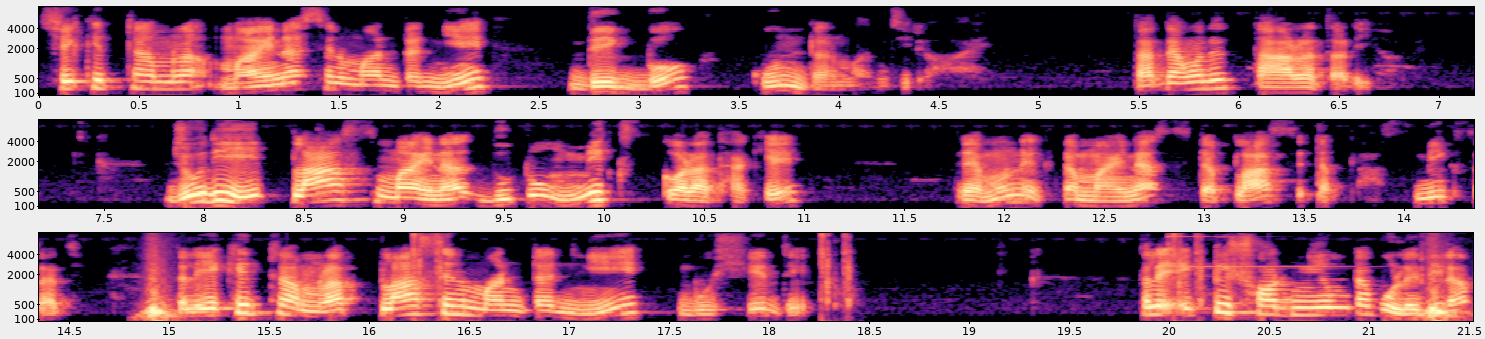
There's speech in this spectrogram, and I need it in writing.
সেক্ষেত্রে আমরা মাইনাসের মানটা নিয়ে দেখব কোনটার মান জিরো হয়। তাতে আমাদের তাড়াতাড়ি হবে। যদি প্লাস মাইনাস দুটো মিক্স করা থাকে যেমন একটা মাইনাস এটা প্লাস এটা প্লাস মিক্স আছে। তাহলে এক্ষেত্রে আমরা প্লাসের মানটা নিয়ে বসিয়ে দেখব তাহলে একটু শর্ট নিয়মটা বলে দিলাম।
